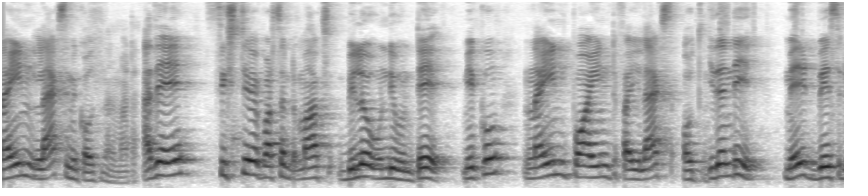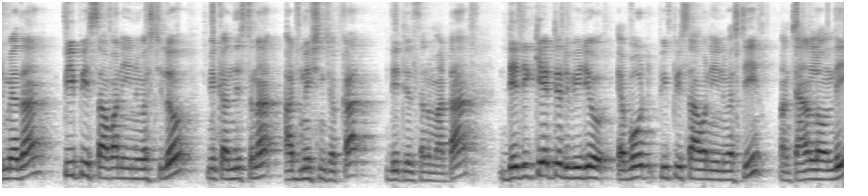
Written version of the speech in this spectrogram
నైన్ ల్యాక్స్ మీకు అవుతుంది అనమాట అదే sixty five percent marks below ఉండి ఉంటే మీకు నైన్ పాయింట్ ఫైవ్ ల్యాక్స్ అవుతుంది. ఇదండి మెరిట్ బేస్డ్ మీద పీపీ సవాన్ యూనివర్సిటీలో మీకు అందిస్తున్న అడ్మిషన్స్ యొక్క డీటెయిల్స్ అనమాట dedicated video about PP Savani university మన ఛానల్లో ఉంది.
